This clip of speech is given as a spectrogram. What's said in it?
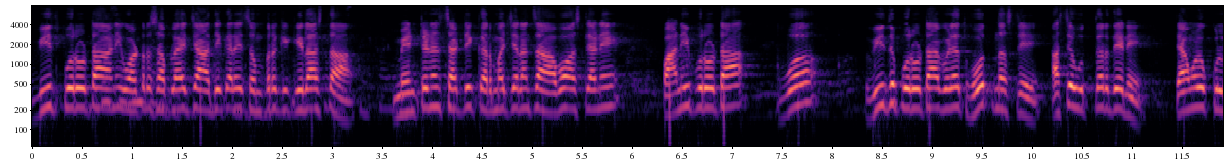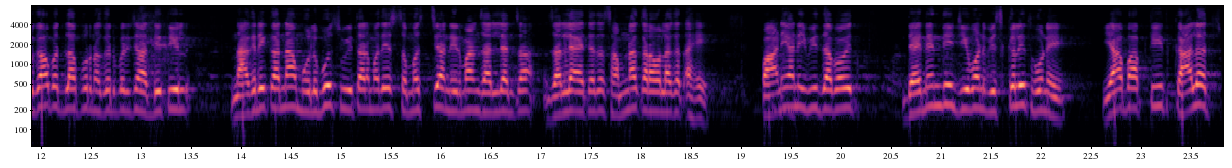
वीज पुरवठा आणि वॉटर सप्लायच्या अधिकारी संपर्क केला असता मेंटेनन्ससाठी कर्मचाऱ्यांचा अभाव असल्याने पाणी पुरवठा व वीज पुरवठा वेळेत होत नसते असे उत्तर देणे. त्यामुळे कुलगाव बदलापूर नगरपरिषद हद्दीतील नागरिकांना मूलभूत सुविधांमध्ये समस्या निर्माण झाल्याचा झाल्या आहेत त्याचा सामना करावा लागत आहे. पाणी आणि वीज अभावित दैनंदिन जीवन विस्कलित होणे या बाबतीत कालच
